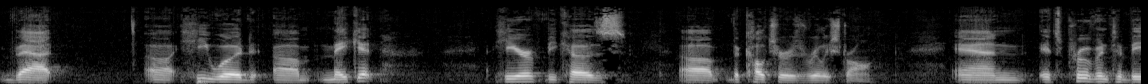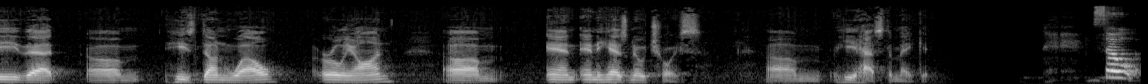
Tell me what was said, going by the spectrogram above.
that uh, he would um, make it here because uh, the culture is really strong. And it's proven to be that um, he's done well early on, um, and, and he has no choice. Um, he has to make it. So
